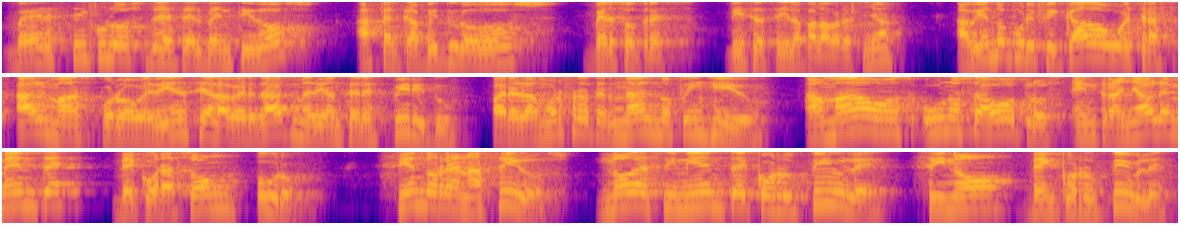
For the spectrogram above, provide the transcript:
versículos desde el 22 hasta el capítulo 2, verso 3. Dice así la palabra del Señor. Habiendo purificado vuestras almas por la obediencia a la verdad mediante el Espíritu, para el amor fraternal no fingido, amaos unos a otros entrañablemente de corazón puro, siendo renacidos, no de simiente corruptible, sino de incorruptible,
